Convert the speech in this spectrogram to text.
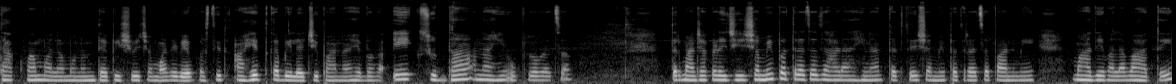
दाखवा मला म्हणून त्या पिशवीच्यामध्ये व्यवस्थित आहेत का बेलाची पानं? हे बघा एकसुद्धा नाही उपयोगाचं. तर माझ्याकडे जे शमीपत्राचं झाड आहे ना तर ते शमीपत्राचं पान मी महादेवाला वाहते.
